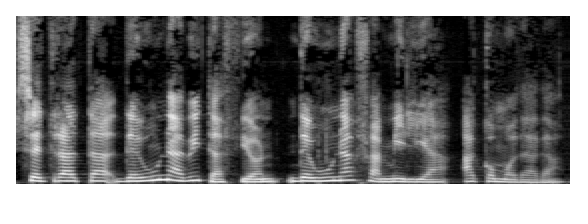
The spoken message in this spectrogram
se trata de una habitación de una familia acomodada.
